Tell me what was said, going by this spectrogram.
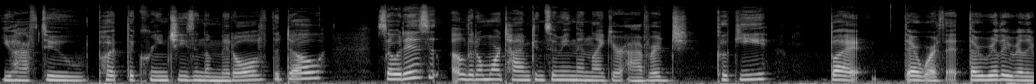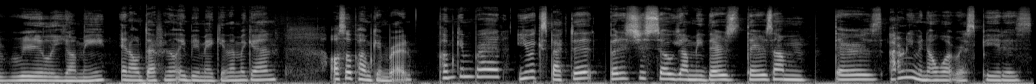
you have to put the cream cheese in the middle of the dough. So it is a little more time consuming than like your average cookie, but they're worth it. They're really, really, really yummy, and I'll definitely be making them again. Also, pumpkin bread. Pumpkin bread, you expect it, but it's just so yummy. There's, there's, um, there's, I don't even know what recipe it is,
